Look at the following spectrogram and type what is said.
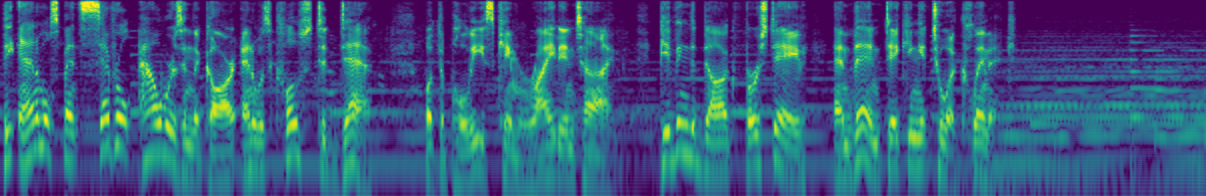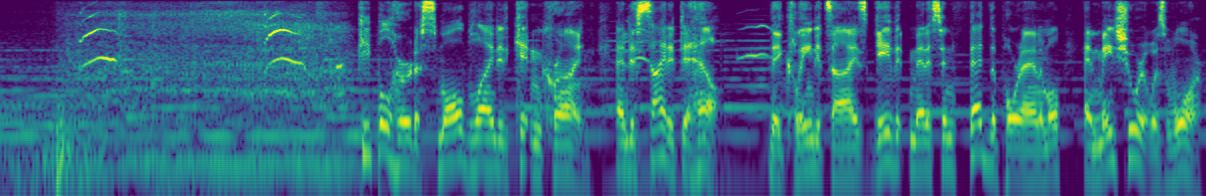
The animal spent several hours in the car and was close to death, but the police came right in time, giving the dog first aid and then taking it to a clinic. People heard a small blinded kitten crying and decided to help. They cleaned its eyes, gave it medicine, fed the poor animal, and made sure it was warm.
